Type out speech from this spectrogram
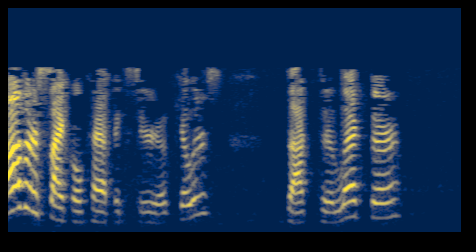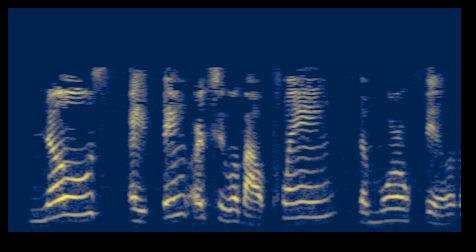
other psychopathic serial killers, Dr. Lecter knows a thing or two about playing the moral field.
